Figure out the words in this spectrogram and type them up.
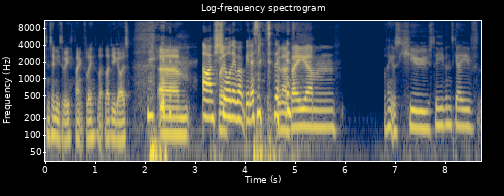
continue to be, thankfully. Lo- Love you guys. Um, Oh, I'm sure they won't be listening to this. No, they um, I think it was Huw Stephens gave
